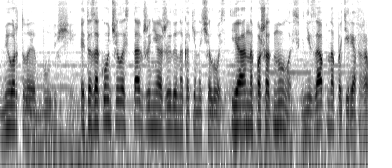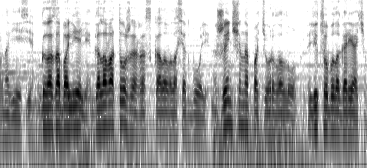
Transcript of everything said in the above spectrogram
Мертвое будущее. Это закончилось так же неожиданно, как и началось. И Анна пошатнулась, внезапно потеряв равновесие. Глаза болели, голова тоже раскалывала сжалась от боли. Женщина потерла лоб. Лицо было горячим.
